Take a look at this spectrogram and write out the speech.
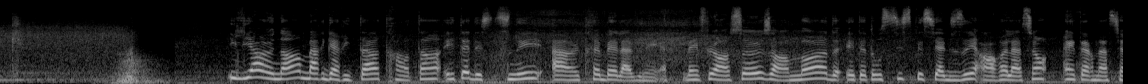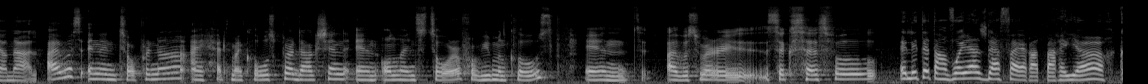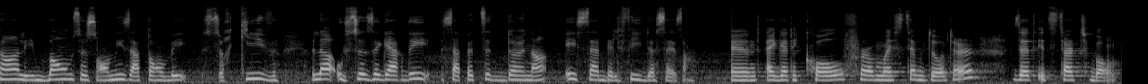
Il y a un an, Margarita, 30 ans, était destinée à un très bel avenir. L'influenceuse en mode était aussi spécialisée en relations internationales. I was an entrepreneur. I had my clothes production and online store for women clothes and I was very successful. Elle était en voyage d'affaires à pareille heure quand les bombes se sont mises à tomber sur Kiev, là où se faisaient garder sa petite d'un an et sa belle-fille de 16 ans. And I got a call from my stepdaughter that it started to bomb.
